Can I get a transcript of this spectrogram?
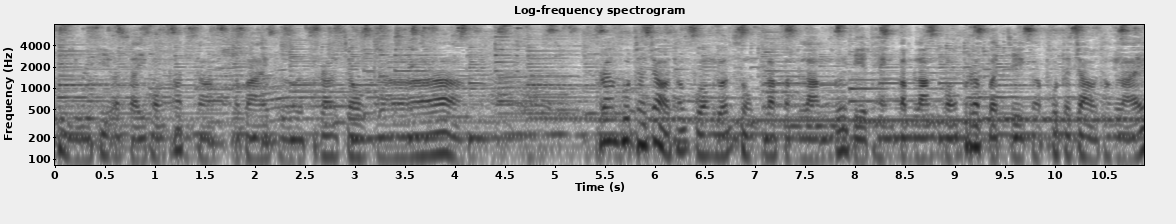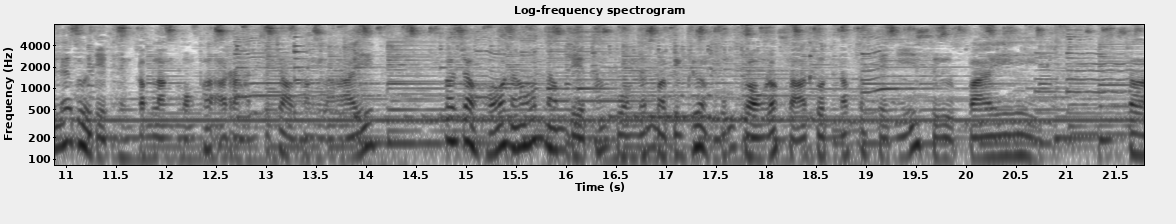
ที่อยู่ที่อาศัยของท่านตามสบายเถิดพระเจ้าค่ะ พระพุทธเจ้าทั้งปวงล้วนทรงพระกำลังด้วยเดชแห่งกำลังของพระปัจเจกพุทธเจ้าทั้งหลาย และด้วยเดชแห่งกำลังของพระอรหันตเจ้าทั้งหลายพระเจ้าขอน้อมนำเดชทั้งปวงนั้นมาเป็นเครื่องคุ้มครองรักษาตนนับตั้งแต่นี้สืบไป สา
